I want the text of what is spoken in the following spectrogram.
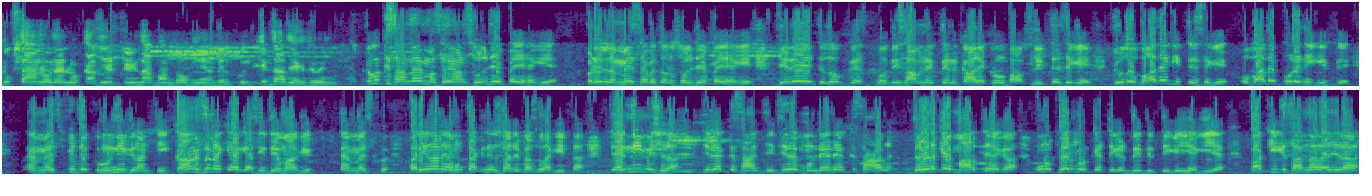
ਨੁਕਸਾਨ ਹੋ ਰਿਹਾ ਲੋਕਾਂ ਦੀਆਂ ਟ੍ਰੇਨਾਂ ਬੰਦ ਹੋ ਗਈਆਂ। ਬਿਲਕੁਲ। ਕਿੱਦਾਂ ਦੇਖਦੇ ਹੋ ਇਹਨੂੰ? ਕਿਉਂਕਿ ਕਿਸਾਨਾਂ ਦੇ ਮਸਲੇ ਅਣਸੁਲਝੇ ਪਏ ਹੈਗੇ ਆ। ਬੜੇ ਲੰਮੇ ਸਮੇਂ ਤੋਂ ਸੁਲਝੇ ਪਏ ਹੈਗੇ। ਜਿਹੜੇ ਜਦੋਂ ਮੋਦੀ ਸਾਹਿਬ ਨੇ ਤਿੰਨ ਕਾਲੇ ਕਾਨੂੰਨ ਵਾਪਸ ਲਿੱਤੇ ਸੀਗੇ ਜਦੋਂ ਵਾਅਦੇ ਕੀਤੇ ਸੀਗੇ ਉਹ ਵਾਅਦੇ ਪੂਰੇ ਨਹੀਂ ਕੀਤੇ। ਐਮਐਸਪੀ ਤੇ ਕਾਨੂੰਨੀ ਗਰੰਟੀ ਕਾਂਗਰਸ ਨੇ ਕਿਹਾ ਕਿ ਅਸੀਂ ਦੇਵਾਂਗੇ। ਐਮਐਸਪੀ ਪਰ ਇਹਨਾਂ ਨੇ ਹੁਣ ਤੱਕ ਨਹੀਂ ਉਸ ਬਾਰੇ ਫੈਸਲਾ ਕੀਤਾ। ਟੈਨੀ ਮਿਸ਼ਰਾ ਜਿਹੜੇ ਕਿਸਾਨ ਜਿ- ਜਿਹਦੇ ਮੁੰਡੇ ਨੇ ਕਿਸਾਨ ਦਰੜ ਕੇ ਮਾਰਤੇ ਹੈਗਾ, ਉਹਨੂੰ ਫਿਰ ਮੁੜ ਕੇ ਟਿਕਟ ਦੇ ਦਿੱਤੀ ਗਈ ਹੈਗੀ ਹੈ। ਬਾਕੀ ਕਿਸਾਨਾਂ ਦਾ ਜਿਹੜਾ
